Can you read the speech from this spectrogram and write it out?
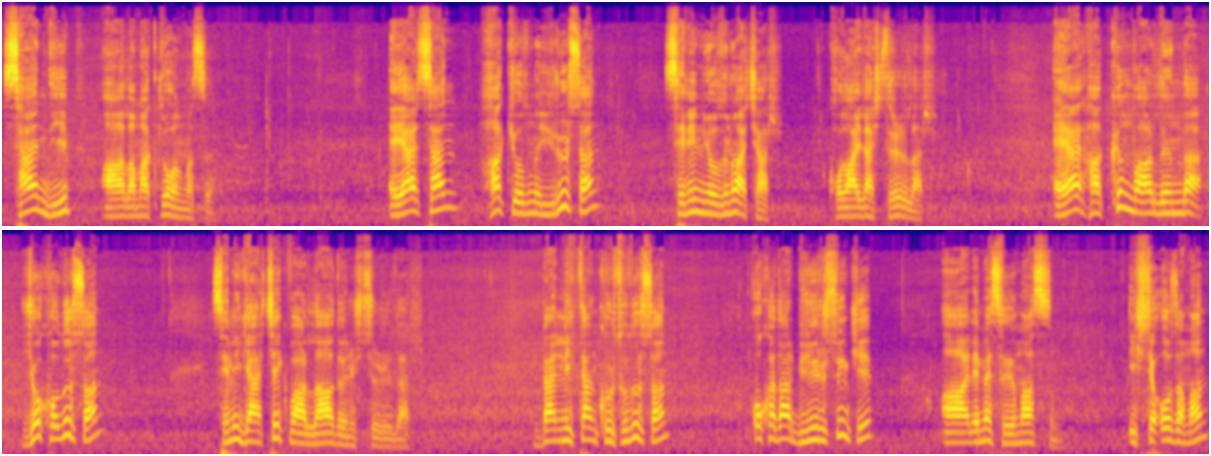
Sen deyip ağlamaklı olması. Eğer sen hak yoluna yürürsen senin yolunu açar, kolaylaştırırlar. Eğer hakkın varlığında yok olursan seni gerçek varlığa dönüştürürler. Benlikten kurtulursan o kadar büyürsün ki aleme sığmazsın. İşte o zaman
